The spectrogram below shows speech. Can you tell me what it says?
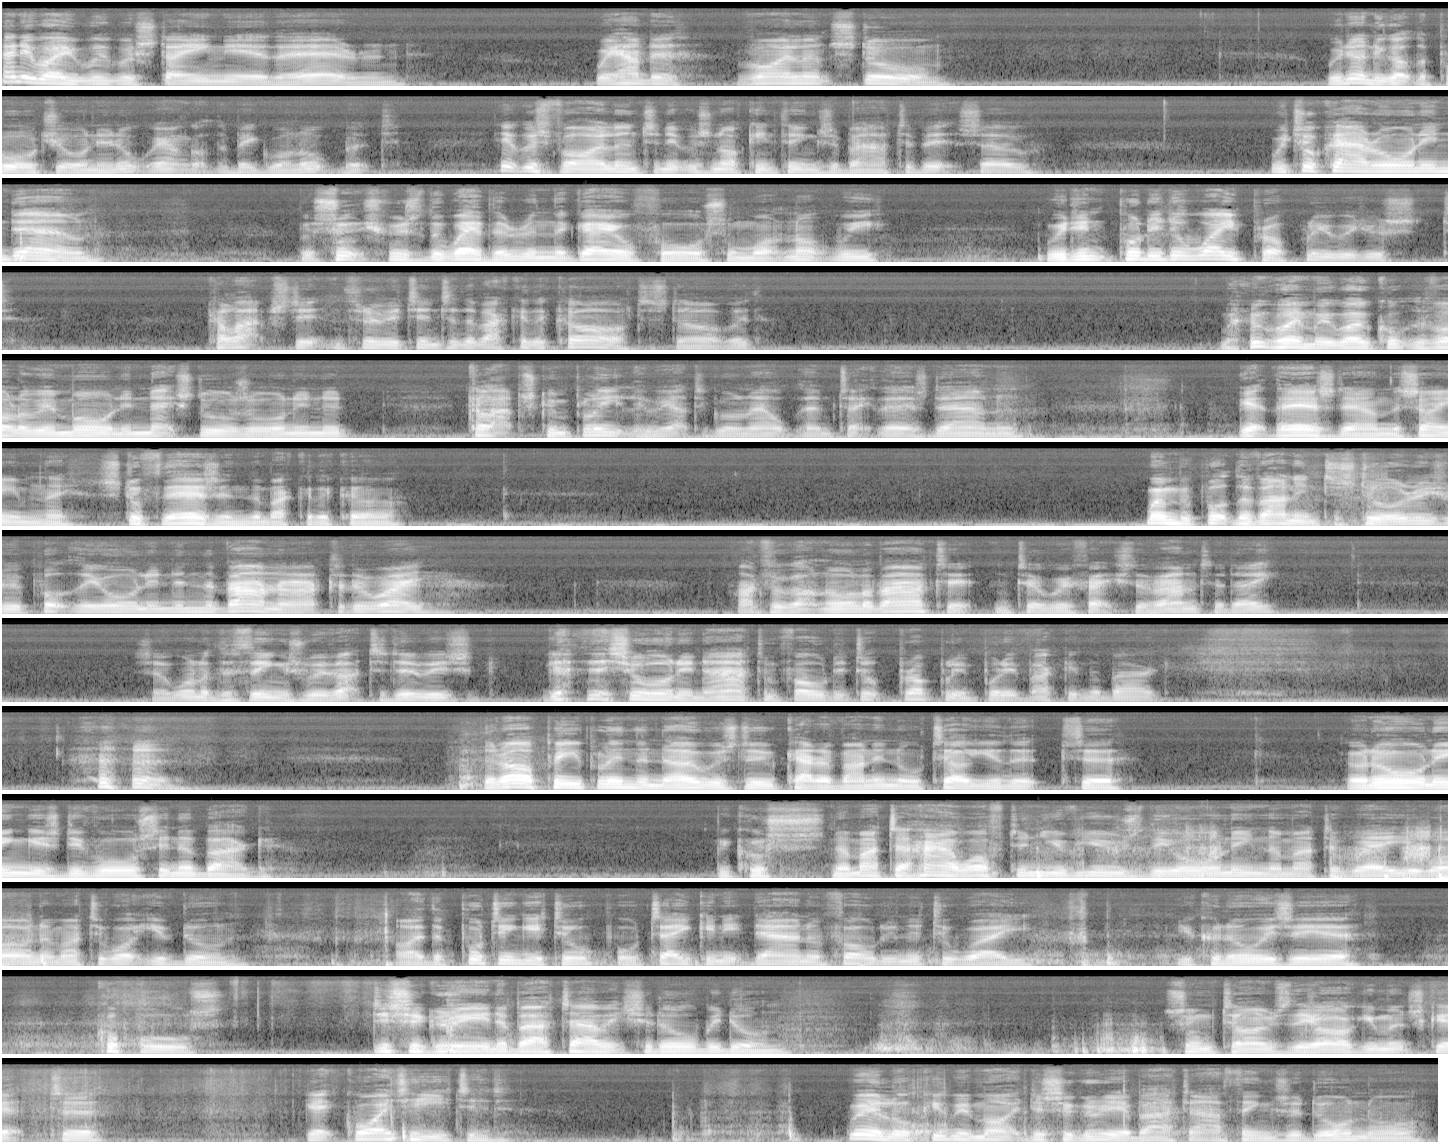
Anyway, we were staying near there and we had a violent storm. We'd only got the porch awning up, we haven't got the big one up, but it was violent and it was knocking things about a bit, so we took our awning down. But such was the weather and the gale force and whatnot, we we didn't put it away properly, we just collapsed it and threw it into the back of the car to start with. when we woke up the following morning, next door's awning had collapsed completely. We had to go and help them take theirs down and get theirs down the same. They stuffed theirs in the back of the car. When we put the van into storage, we put the awning in the van out of the way. I'd forgotten all about it until we fetched the van today. So one of the things we've had to do is get this awning out and fold it up properly and put it back in the bag. there are people in the know as do caravanning who'll tell you that uh, an awning is divorce in a bag. Because no matter how often you've used the awning, no matter where you are, no matter what you've done, either putting it up or taking it down and folding it away, you can always hear couples disagreeing about how it should all be done. Sometimes the arguments get uh, get quite heated. We're lucky we might disagree about how things are done or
